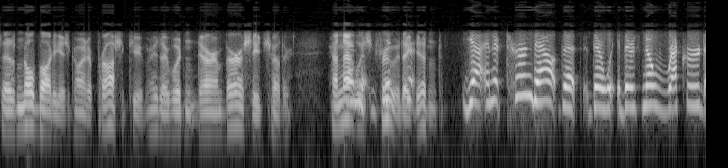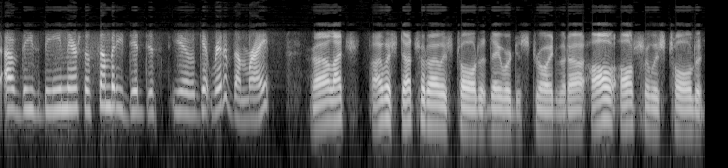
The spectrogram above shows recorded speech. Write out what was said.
says nobody is going to prosecute me; they wouldn't dare embarrass each other. And that And was true; it- they didn't. Yeah, and it turned out that there there's no record of these being there, so somebody did just you know get rid of them, right? Well, that's I was that's what I was told that they were destroyed, but I also was told that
